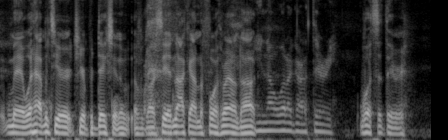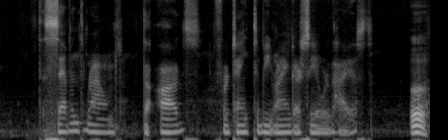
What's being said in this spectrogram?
Man, what happened to your to your prediction of, of Garcia knockout in the fourth round, dog? You know what? I got a theory. What's the theory? The seventh round, the odds for Tank to beat Ryan Garcia were the highest. Mm.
